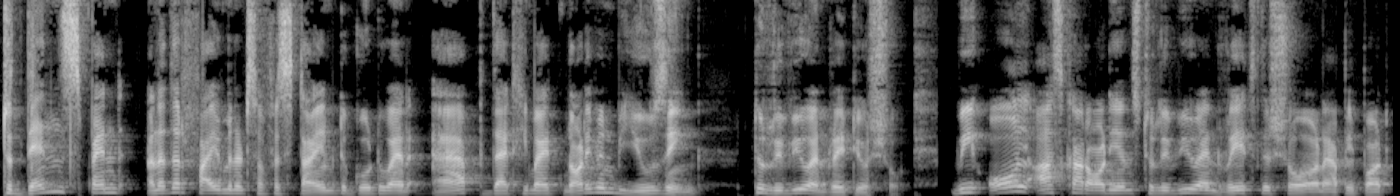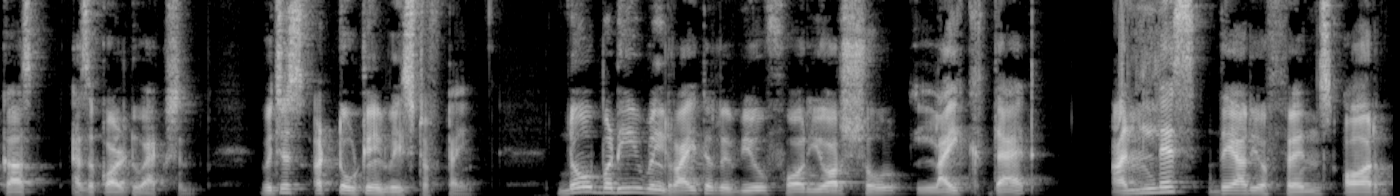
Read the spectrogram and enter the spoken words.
to then spend another 5 minutes of his time to go to an app that he might not even be using to review and rate your show. We all ask our audience to review and rate the show on Apple Podcast as a call to action, which is a total waste of time. Nobody will write a review for your show like that unless they are your friends or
